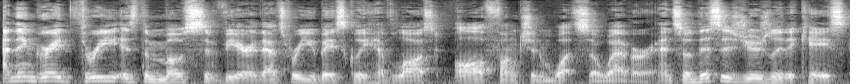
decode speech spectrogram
And then grade three is the most severe. That's where you basically have lost all function whatsoever. And so this is usually the case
